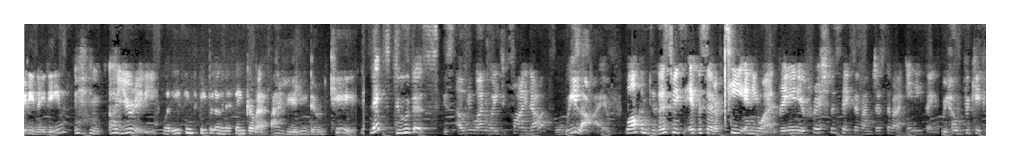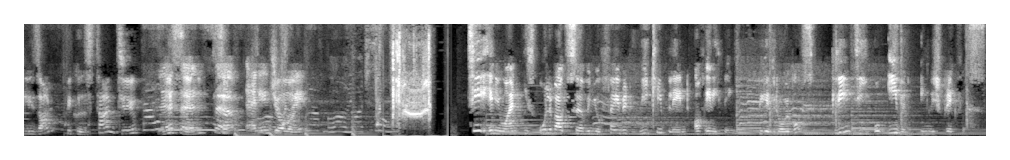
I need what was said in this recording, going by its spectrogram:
ready, Nadine? Are you ready? What do you think the people are going to think of us? I really don't care. Let's do this. There's only one way to find out. We live. Welcome to this week's episode of Tea Anyone, bringing you a fresh perspective on just about anything. We hope the kettle is on because it's time to Listen, sip, and enjoy. Tea Anyone is all about serving your favorite weekly blend of anything, be it rooibos, green tea, or even English breakfast.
